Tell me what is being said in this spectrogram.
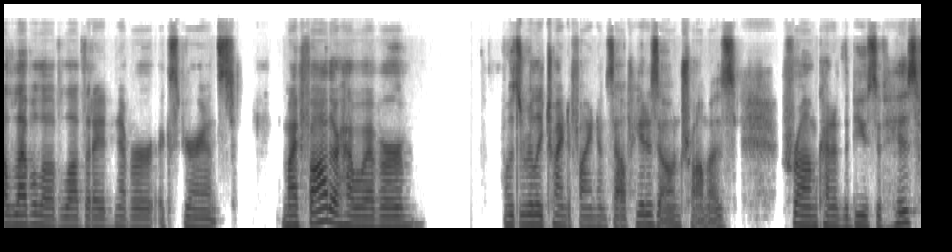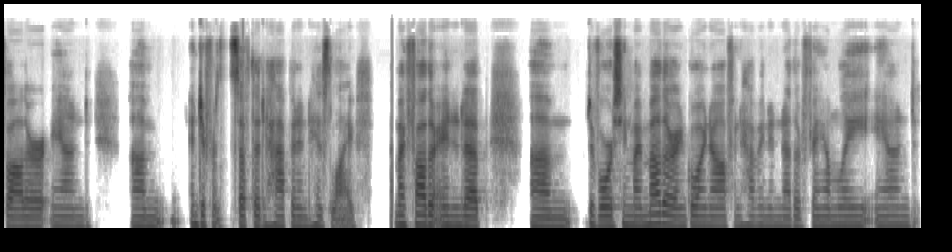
a level of love that I had never experienced. My father, however, was really trying to find himself. He had his own traumas from kind of the abuse of his father and um, and different stuff that happened in his life. My father ended up um, divorcing my mother and going off and having another family. And,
